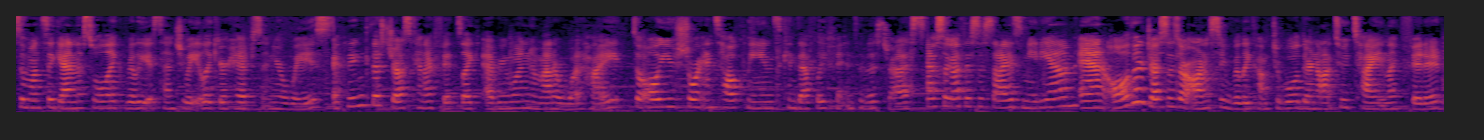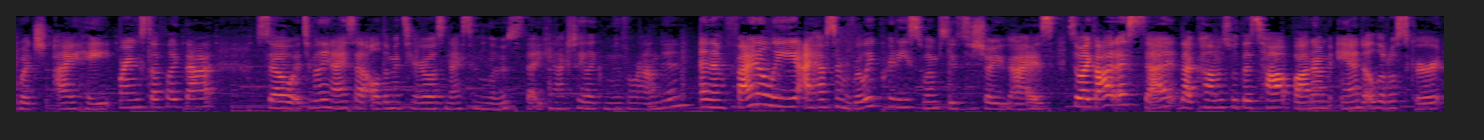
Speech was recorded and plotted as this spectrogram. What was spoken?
So once again, this will like really accentuate like your hips and your waist. I think this dress kind of fits like everyone no matter what height. So all you short and tall queens can definitely fit into this dress. I also got this a size medium and all their dresses are honestly really comfortable. They're not too tight and like fitted, which I hate wearing stuff like that. So it's really nice that all the material is nice and loose that you can actually like move around in. And then finally, I have some really pretty swimsuits to show you guys. So I got a set that comes with a top, bottom, and a little skirt.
